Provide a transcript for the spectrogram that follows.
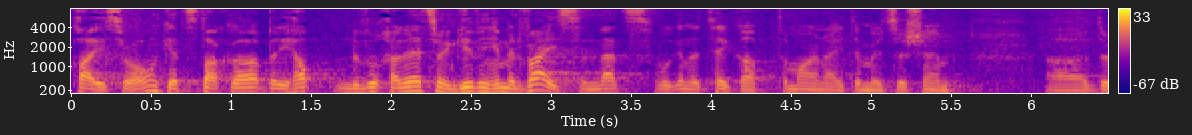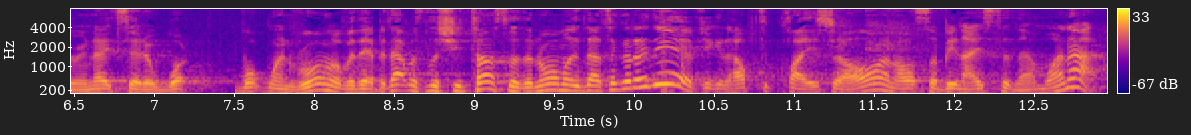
Klal Yisrael get stuck up, but he helped Nebuchadnezzar in giving him advice, and that's we're going to take up tomorrow night, the Mitzvah Hashem uh, during night Seder what, what went wrong over there. But that was Lishitasa. Then normally that's a good idea. If you can help the Yisrael and also be nice to them, why not?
